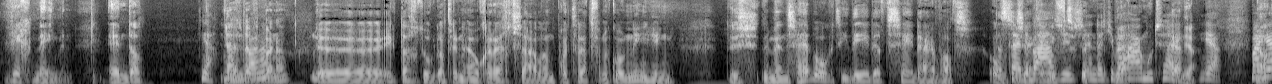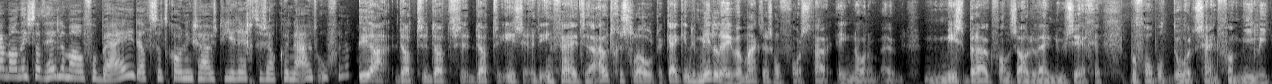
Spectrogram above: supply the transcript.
wegnemen. En dat Ja, Ja? Barno? Eh, ik dacht ook dat in elke rechtszaal een portret van de koning hing. Dus de mensen hebben ook het idee dat zij daar wat over Dat zij de basis heeft. en dat je bij Ja. haar moet zijn. Ja. Ja. Maar Nou- Herman, is dat helemaal voorbij? Dat het Koningshuis die rechten zou kunnen uitoefenen? Ja, dat, dat, dat is in feite uitgesloten. Kijk, in de middeleeuwen maakte zo'n vorst daar enorm eh, misbruik van, zouden wij nu zeggen. Bijvoorbeeld door zijn familie.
